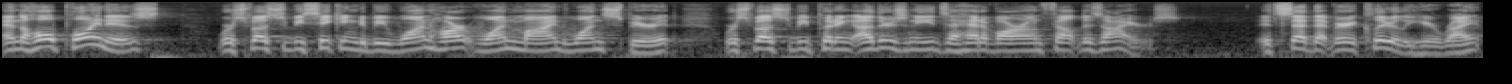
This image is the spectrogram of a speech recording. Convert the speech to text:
And the whole point is we're supposed to be seeking to be one heart, one mind, one spirit. We're supposed to be putting others' needs ahead of our own felt desires. It's said that very clearly here, right?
